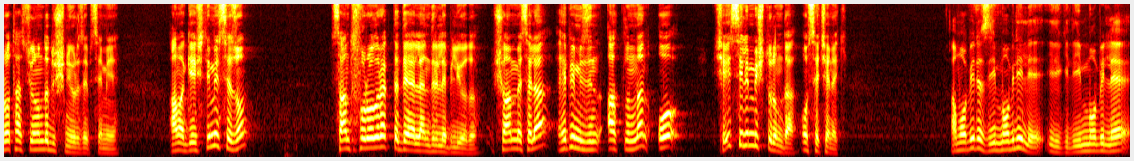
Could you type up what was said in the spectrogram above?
rotasyonunda düşünüyoruz hep Semih'i. Ama geçtiğimiz sezon santrfor olarak da değerlendirilebiliyordu. Şu an mesela hepimizin aklından o şey silinmiş durumda, o seçenek. Ama biraz Immobile ile ilgili. Immobile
